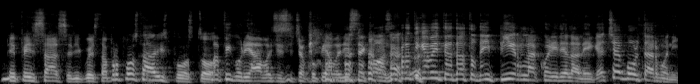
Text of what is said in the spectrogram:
ne pensasse di questa proposta, ha risposto: Ma figuriamoci se ci occupiamo di queste cose. Praticamente ha dato dei pirla a quelli della Lega. C'è molta armonia.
